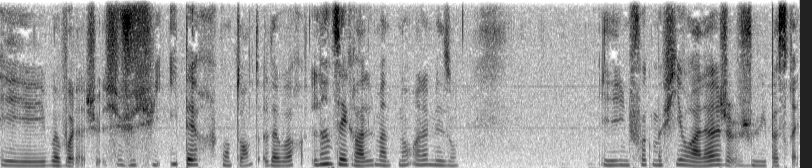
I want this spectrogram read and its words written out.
Et bah voilà, je, je suis hyper contente d'avoir l'intégrale maintenant à la maison. Et une fois que ma fille aura l'âge, je lui passerai.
